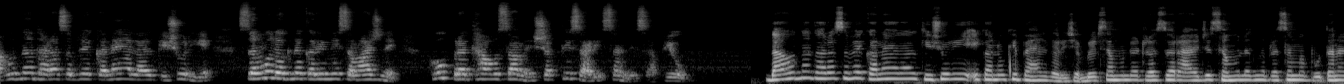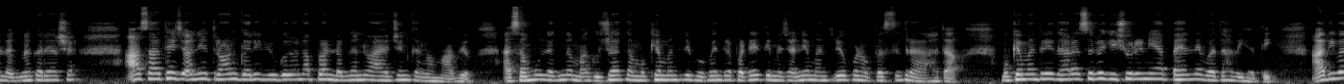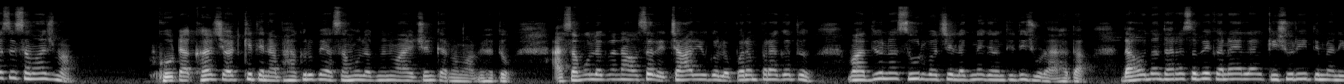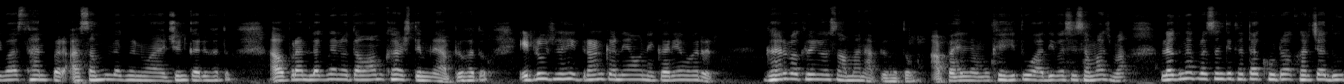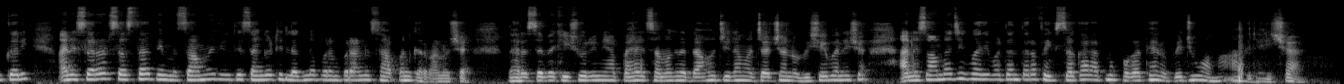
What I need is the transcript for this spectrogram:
દાહોદના ધારાસભ્ય કનૈયાલાલ કિશોરીએ સમૂહ લગ્ન કરીને સમાજને કુપ્રથાઓ સામે શક્તિશાળી સંદેશ આપ્યો. દાહોદના ધારાસભ્ય કનૈયાલાલ કિશોરીએ એક અનોખી પહેલ કરી છે. બિરસા મુંડા ટ્રસ્ટ દ્વારા આયોજિત સમૂહ લગ્ન પ્રસંગમાં પોતાના લગ્ન કર્યા છે. આ સાથે જ અન્ય ત્રણ ગરીબ યુગલોના પણ લગ્નનું આયોજન કરવામાં આવ્યું. આ સમૂહ લગ્નમાં ગુજરાતના મુખ્યમંત્રી ભૂપેન્દ્ર પટેલ તેમજ અન્ય મંત્રીઓ પણ ઉપસ્થિત રહ્યા હતા. મુખ્યમંત્રીએ ધારાસભ્ય કિશોરીની આ પહેલને વધાવી હતી. આદિવાસી સમાજમાં ખોટા ખર્ચ અટકે તેના ભાગરૂપે આ સમૂહ લગ્નનું આયોજન કરવામાં આવ્યું હતું. આ સમૂહ લગ્નના અવસરે ચાર યુગલો પરંપરાગત વાદ્યોના સૂર વચ્ચે લગ્ન ગ્રંથિથી જોડાયા હતા. દાહોદના ધારાસભ્ય કનૈયાલાલ કિશોરી તેમના નિવાસસ્થાન પર આ સમૂહ લગ્નનું આયોજન કર્યું હતું. આ ઉપરાંત લગ્નનો તમામ ખર્ચ તેમને આપ્યો હતો. એટલું જ નહીં, ત્રણ કન્યાઓને કર્યાવર ઘર વખરીનો સામાન આપ્યો હતો. આ પહેલનો મુખ્ય હેતુ આદિવાસી સમાજમાં લગ્ન પ્રસંગે થતા ખોટા ખર્ચા દૂર કરી અને સરળ સસ્તા તેમજ સામૂહિક રીતે સંગઠિત લગ્ન પરંપરાનું સ્થાપન કરવાનું છે. ધારાસભ્ય કિશોરીની આ પહેલ સમગ્ર દાહોદ જિલ્લામાં ચર્ચાનો વિષય બની છે અને સામાજિક પરિવર્તન તરફ એક સકારાત્મક પગથિયા રૂપે જોવામાં આવી રહી છે.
